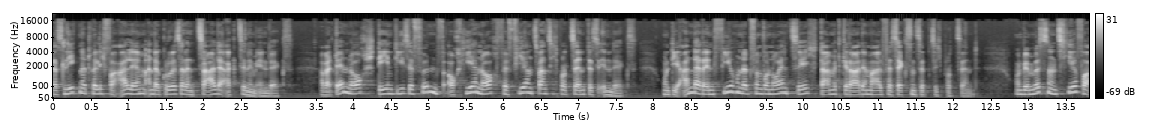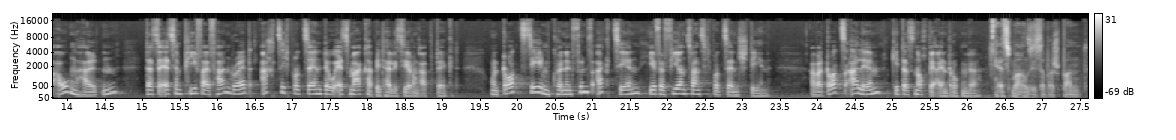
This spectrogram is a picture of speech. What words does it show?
Das liegt natürlich vor allem an der größeren Zahl der Aktien im Index. Aber dennoch stehen diese fünf auch hier noch für 24 Prozent des Index und die anderen 495 damit gerade mal für 76 Prozent. Und wir müssen uns hier vor Augen halten, dass der S&P 500 80 Prozent der US-Marktkapitalisierung abdeckt. Und trotzdem können fünf Aktien hier für 24 Prozent stehen. Aber trotz allem geht das noch beeindruckender. Jetzt machen Sie es aber spannend.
